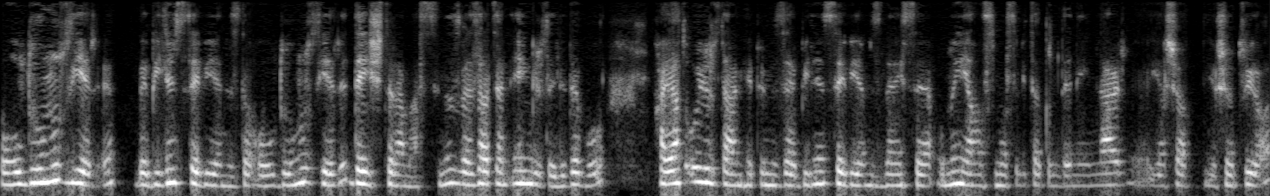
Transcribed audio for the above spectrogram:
olduğunuz yeri ve bilinç seviyenizde olduğunuz yeri değiştiremezsiniz ve zaten en güzeli de bu. Hayat o yüzden hepimize bilinç seviyemiz neyse onun yansıması bir takım deneyimler e, yaşat, yaşatıyor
